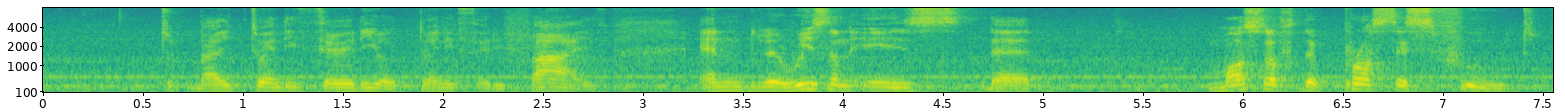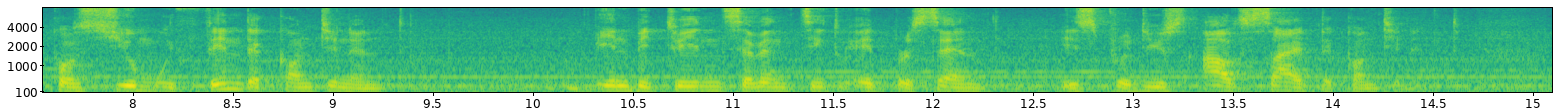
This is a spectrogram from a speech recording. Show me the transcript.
by 2030 or 2035 and the reason is that most of the processed food consumed within the continent in between 70 to 8 percent is produced outside the continent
